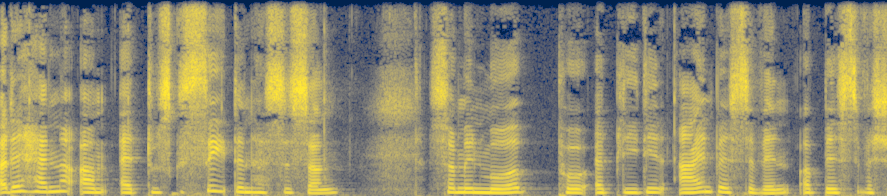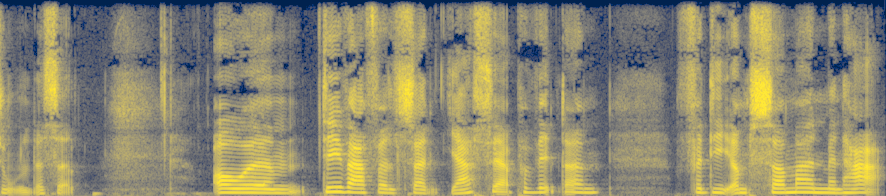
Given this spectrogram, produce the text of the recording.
Og det handler om, at du skal se den her sæson som en måde på at blive din egen bedste ven og bedste version af dig selv. Og øh, det er i hvert fald sådan, jeg ser på vinteren. Fordi om sommeren, man har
